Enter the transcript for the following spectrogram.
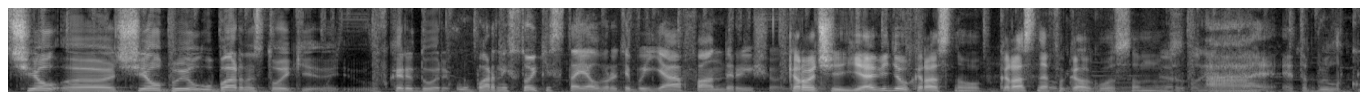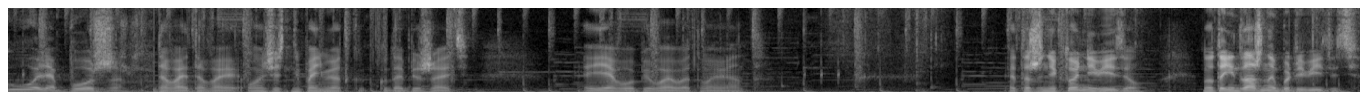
Чел, э, чел был у барной стойки в коридоре. У барной стойки стоял вроде бы я, Фандер и еще. Короче, я видел красного. Красный АФК у вас со мной. А, это был Коля, боже. Давай, давай, он сейчас не поймет, куда бежать. И я его убиваю в этот момент. Это же никто не видел. Но это не должны были видеть.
